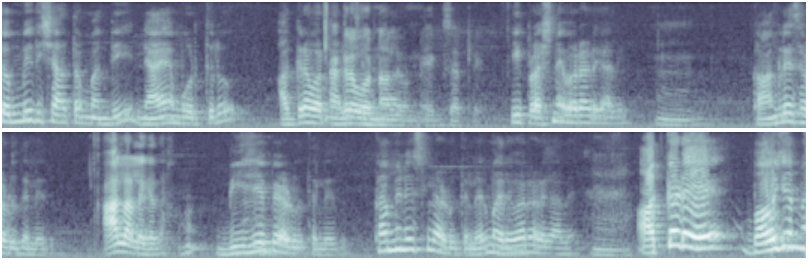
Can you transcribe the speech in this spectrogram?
తొమ్మిది శాతం మంది న్యాయమూర్తులు అగ్రవర్ణ అగ్రవర్ణాలు ఉన్నాయి ఎగ్జాక్ట్లీ ఈ ప్రశ్న ఎవరు అడగాలి? కాంగ్రెస్ అడుగుతలేదు. వాళ్ళే కదా? బీజేపీ అడుగుతలేదు. కమ్యూనిస్టులు అడుగుతలేరు. మరి ఎవరు అడగాలి? అక్కడే బహుజన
